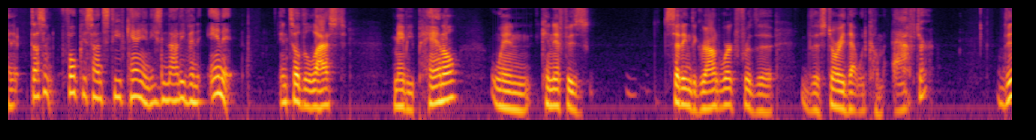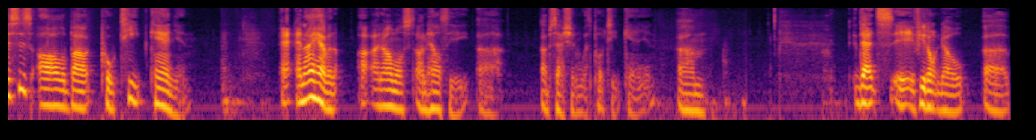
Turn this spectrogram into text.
and it doesn't focus on Steve Canyon. He's not even in it until the last maybe panel when Caniff is setting the groundwork for the the story that would come after. This is all about Poteet Canyon, and I have an an almost unhealthy uh, obsession with Poteet Canyon. Um, that's if you don't know, uh,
